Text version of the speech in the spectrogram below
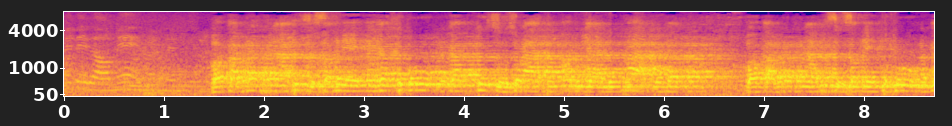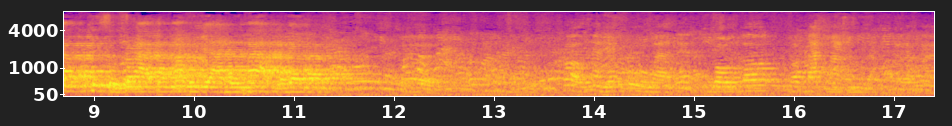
ไม่ได้รอแม่ ขอกราบพระพนาพิสุทธิ์สมเด็จนะครับทุกรูปนะครับขึ้นสู่สราธรรมวิญญาณุภาพนะครับขอกราบพระพนาพิสุทธิ์สมเด็จทุกรูปนะครับขึ้นสู่สราธรรมวิญญาณุภาพนะครับ ก็มาเลี้ยงคู่มาเนี่ยโยมก็รถบัสมากันมีหลังอะไรมา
